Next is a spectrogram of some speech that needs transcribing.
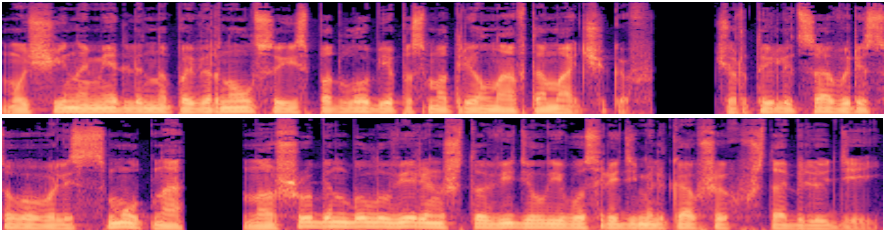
Мужчина медленно повернулся и из-под лобья посмотрел на автоматчиков. Черты лица вырисовывались смутно, но Шубин был уверен, что видел его среди мелькавших в штабе людей.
